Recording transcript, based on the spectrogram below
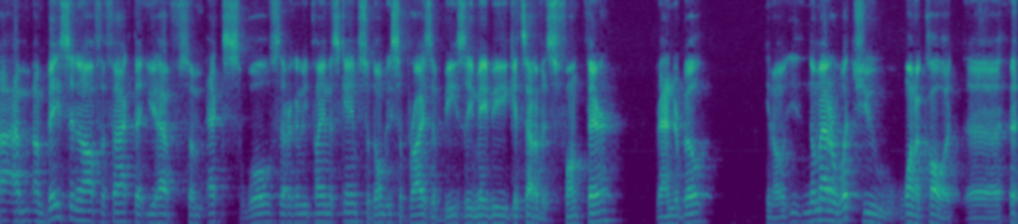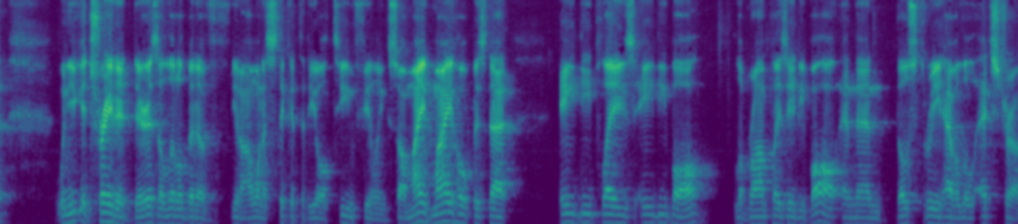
I'm, I'm basing it off the fact that you have some ex Wolves that are going to be playing this game. So don't be surprised if Beasley maybe gets out of his funk there. Vanderbilt, you know, no matter what you want to call it, uh, when you get traded, there is a little bit of, you know, I want to stick it to the old team feeling. So my my hope is that AD plays AD ball, LeBron plays AD ball, and then those three have a little extra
